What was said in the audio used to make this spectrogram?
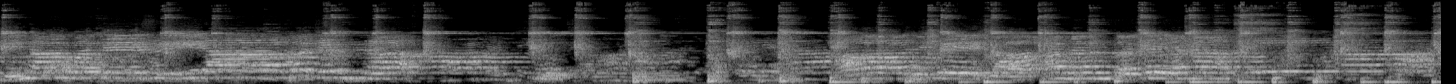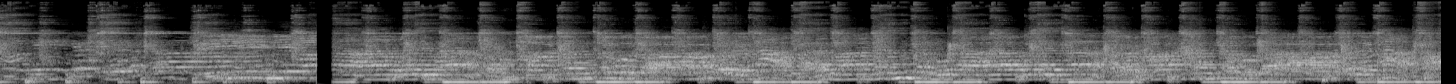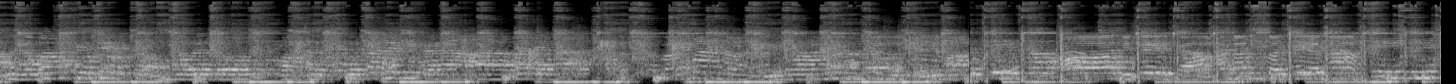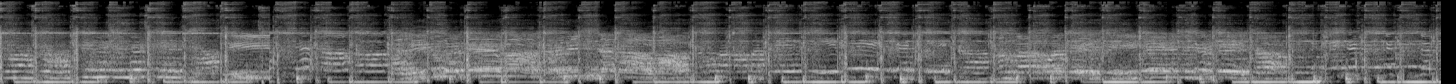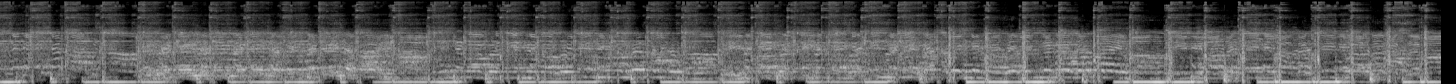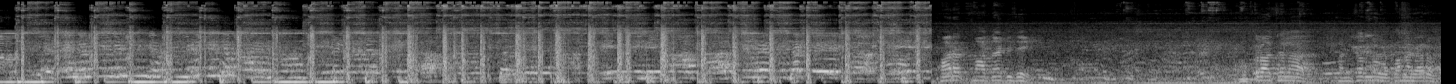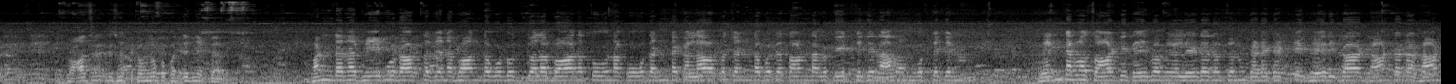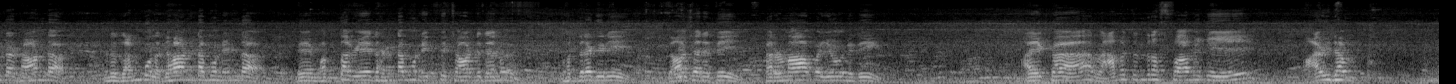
విజయవాడ. ఇది బాణం భారత్ మాతాకి జై. ముక్రాచల కంచర్ల ఉపన్న గారు స్వాతంత్ర శతకంలో ఒక పద్యం చెప్పారు. మండన భీముడార్త జనబాంధవుడుజ్వల బాణతూన కోదండ కళాపచండభుజ తాండవ కీర్తికి రామమూర్తికి రెండవ సాటి దైవమిల లేడనుచున్ గడగట్టి భేరిక ఢాండడ ఢాండ ఢాండ మృదంబుల ఢాండము నిండ నే మత్త వేదండము నెక్కి చాటిదను భద్రగిరి దాశరథి కరుణాపయోనిధి. ఆ యొక్క రామచంద్ర స్వామికి ఆయుధం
